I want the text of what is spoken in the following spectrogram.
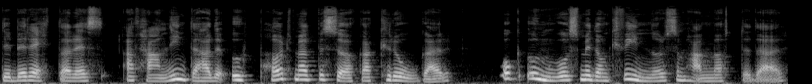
Det berättades att han inte hade upphört med att besöka krogar och umgås med de kvinnor som han mötte där.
